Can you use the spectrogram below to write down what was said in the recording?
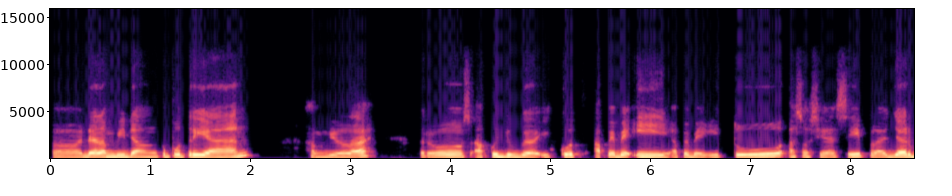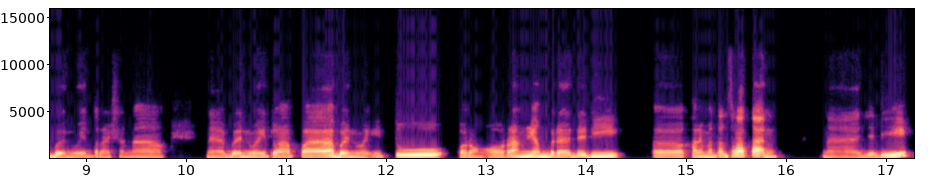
uh, dalam bidang keputrian, alhamdulillah. Terus aku juga ikut APBI. APBI itu Asosiasi Pelajar Banua Internasional. Nah, Banua itu apa? Banua itu orang-orang yang berada di uh, Kalimantan Selatan. Nah, jadi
